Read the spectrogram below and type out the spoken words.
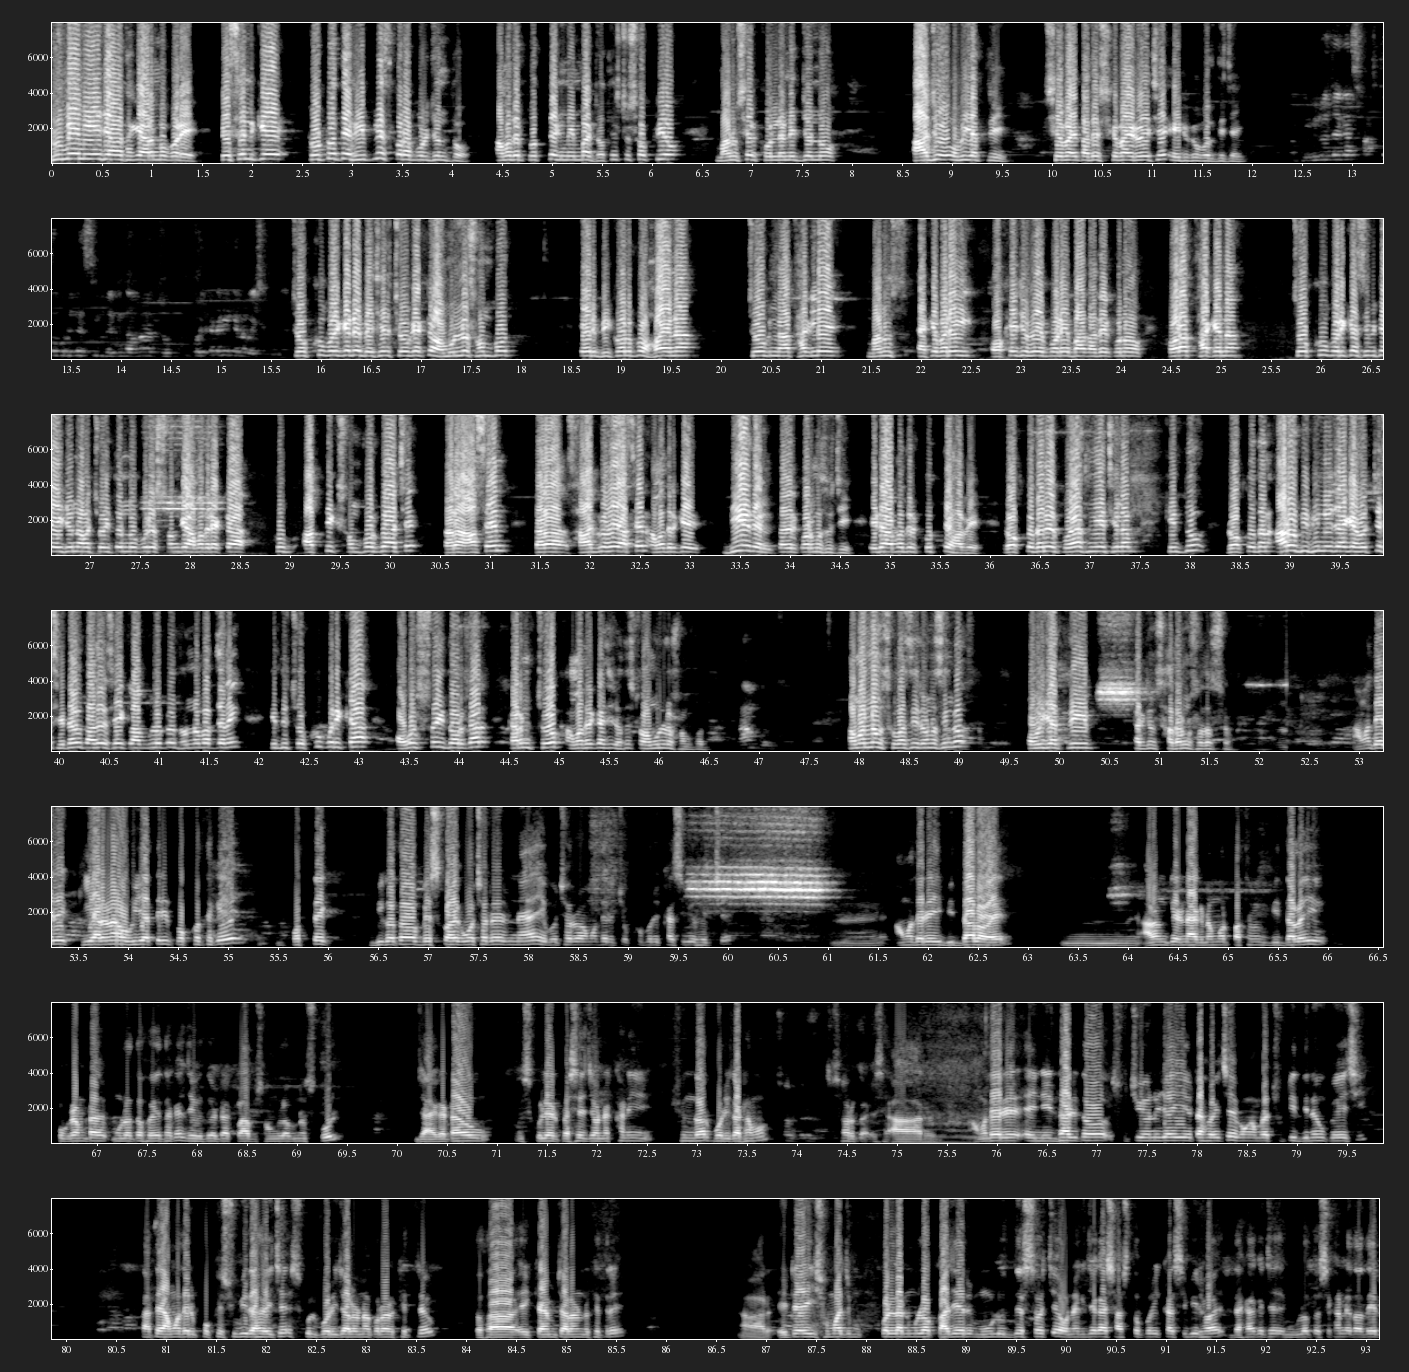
রুমে নিয়ে যাওয়া থেকে আরম্ভ করে পেশেন্টকে টোটোতে রিপ্লেস করা পর্যন্ত আমাদের প্রত্যেক মেম্বার যথেষ্ট সক্রিয়। মানুষের কল্যাণের জন্য আজও অভিযাত্রী সেবায় তাদের সেবায় রয়েছে এইটুকু বলতে চাই। চক্ষু পরীক্ষাটা বেছে চোখ একটা অমূল্য সম্পদ। এর বিকল্প হয় না। চোখ না থাকলে মানুষ একেবারেই অকেজ হয়ে পড়ে বা তাদের কোনো করার থাকে না। চক্ষু পরীক্ষা শিবিরটা এই জন্য আমার চৈতন্যপুরের সঙ্গে আমাদের একটা খুব আত্মিক সম্পর্ক আছে তারা আসেন তারা সাগ্রহে আসেন আমাদেরকে দিয়ে দেন তাদের কর্মসূচি এটা আপনাদের করতে হবে। রক্তদানের প্রয়াস নিয়েছিলাম কিন্তু রক্তদান আরও বিভিন্ন জায়গায় হচ্ছে সেটাও তাদের সেই ক্লাবগুলোকেও ধন্যবাদ জানাই কিন্তু চক্ষু পরীক্ষা অবশ্যই দরকার কারণ চোখ আমাদের কাছে যথেষ্ট অমূল্য সম্পদ। আমার নাম সুভাষী রণসিংহ অভিযাত্রী একজন সাধারণ সদস্য। আমাদের কিয়ারানা অভিযাত্রীর পক্ষ থেকে প্রত্যেক বিগত বেশ কয়েক বছরের ন্যায়, এবছরও আমাদের চক্ষু পরীক্ষা শিবির হচ্ছে। আমাদের এই বিদ্যালয়ে আলমকের এক নম্বর প্রাথমিক বিদ্যালয়ে প্রোগ্রামটা মূলত হয়ে থাকে, যেহেতু এটা ক্লাব সংলগ্ন স্কুল। জায়গাটাও স্কুলের প্যাসেজ অনেকখানি সুন্দর, পরিকাঠামো। সরকার, আর আমাদের এই নির্ধারিত সূচি অনুযায়ী এটা হয়েছে এবং আমরা ছুটির দিনেও পেয়েছি। তাতে আমাদের পক্ষে সুবিধা হয়েছে স্কুল পরিচালনা করার ক্ষেত্রেও, তথা এই ক্যাম্প চালানোর ক্ষেত্রে। আর এটাই সমাজ কল্যাণমূলক কাজের মূল উদ্দেশ্য হচ্ছে অনেক জায়গায় স্বাস্থ্য পরীক্ষা শিবির হয়। দেখা গেছে মূলত সেখানে তাদের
